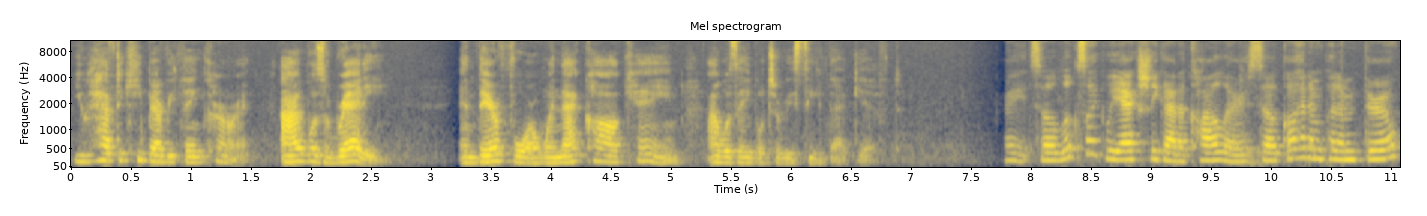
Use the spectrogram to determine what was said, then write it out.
you have to keep everything current. I was ready and therefore when that call came, I was able to receive that gift. Great. So it looks like we actually got a caller. So go ahead and put them through.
